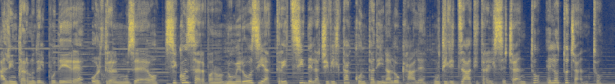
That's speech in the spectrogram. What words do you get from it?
All'interno del podere, oltre al museo, si conservano numerosi attrezzi della civiltà contadina locale, utilizzati tra il Seicento e l'Ottocento.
